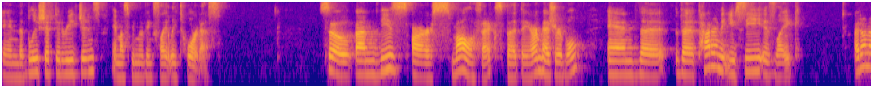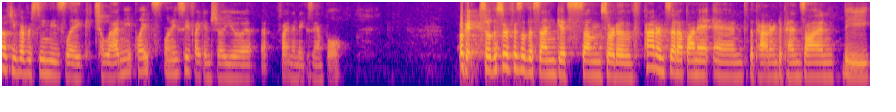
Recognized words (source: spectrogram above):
in the blue shifted regions, it must be moving slightly toward us. So um, these are small effects, but they are measurable. And the, the pattern that you see is like, I don't know if you've ever seen these like Chladni plates. Let me see if I can show you, a, find an example. Okay, so the surface of the sun gets some sort of pattern set up on it and the pattern depends on the,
